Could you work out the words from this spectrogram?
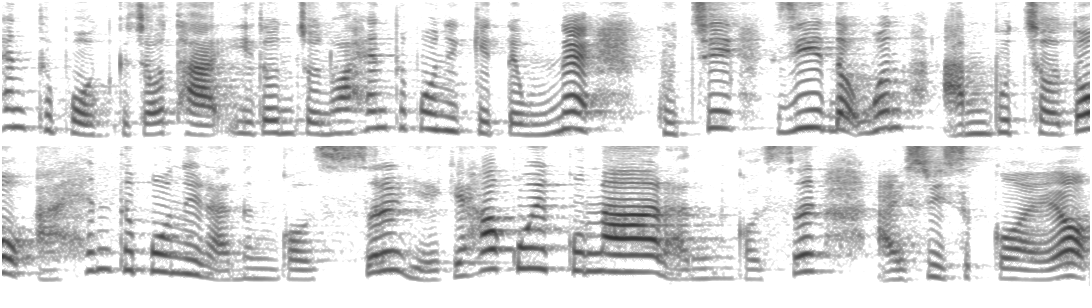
핸드폰, 그죠? 다 이동전화 핸드폰이 있기 때문에 굳이 지동은 안 붙여도 아, 핸드폰이라는 것을 얘기하고 있구나라는 것을 알 수 있을 거예요.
